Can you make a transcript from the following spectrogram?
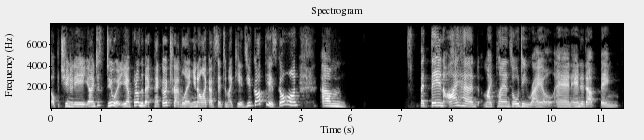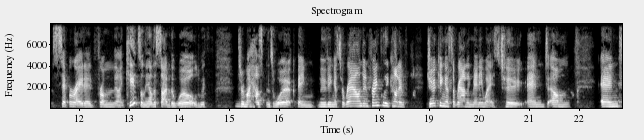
opportunity you know just do it. You know put on the backpack go traveling you know like i've said to my kids you've got this go on. Um, but then i had my plans all derail and ended up being separated from my kids on the other side of the world with through my husband's work being moving us around and frankly kind of jerking us around in many ways too. And um, and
